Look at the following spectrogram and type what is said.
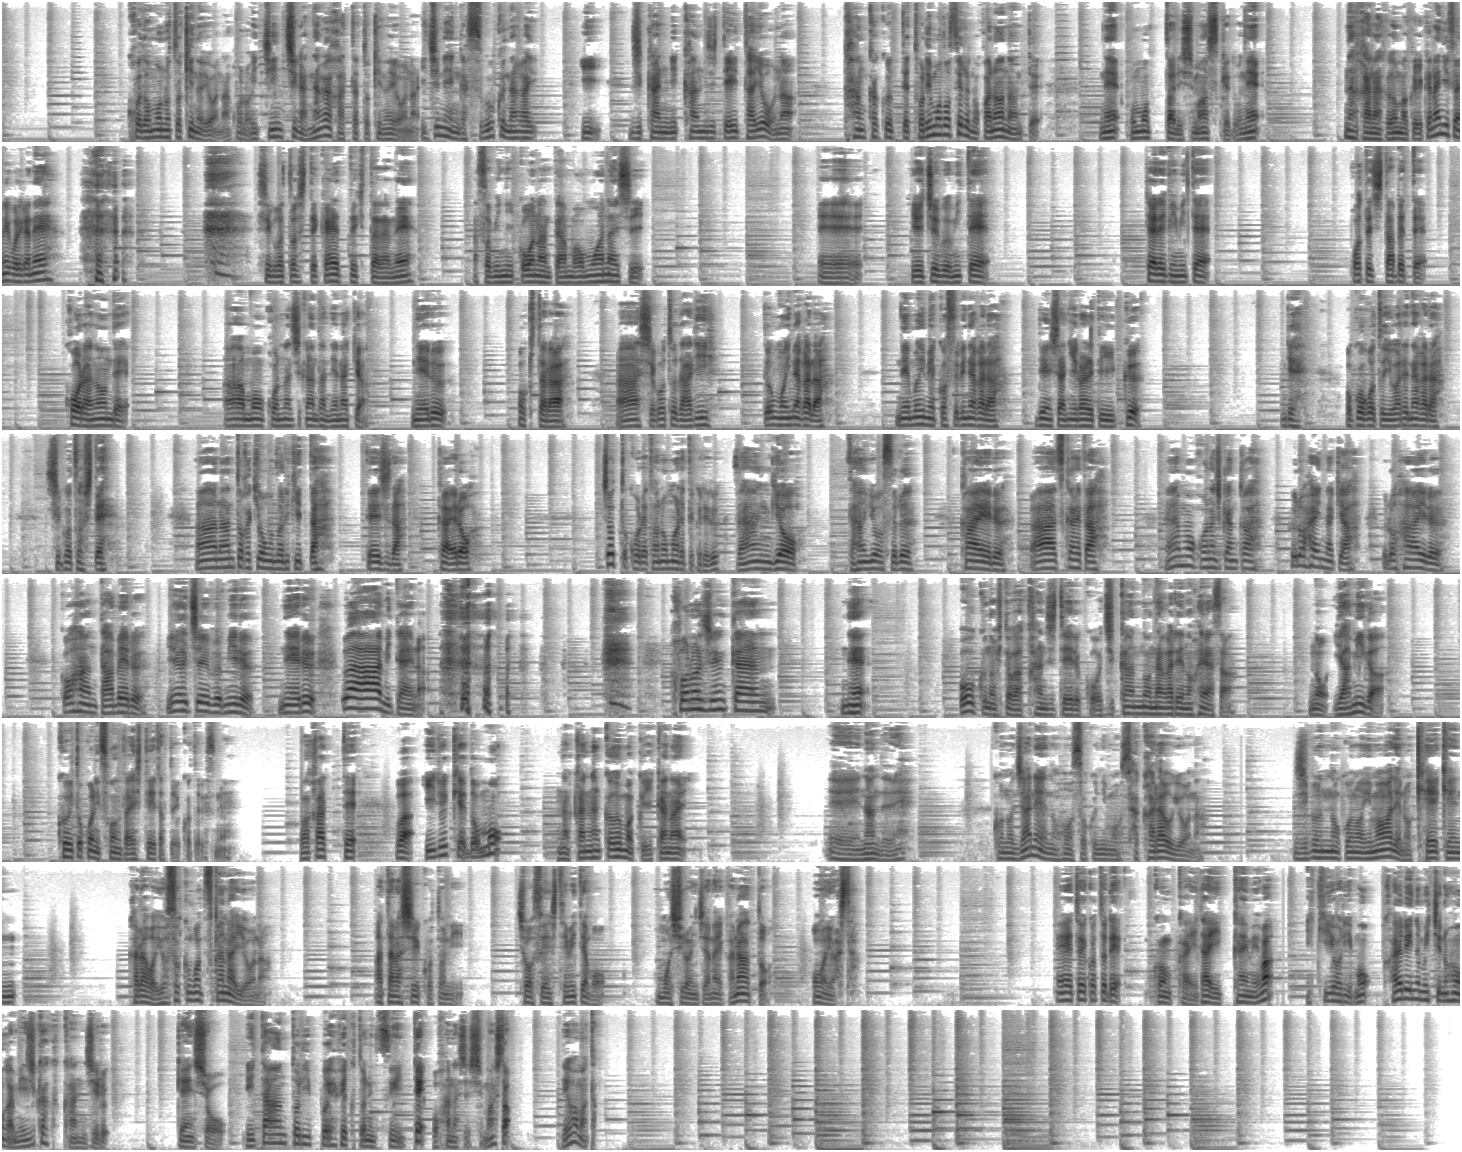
子供の時のような、この一日が長かった時のような、一年がすごく長い時間に感じていたような感覚って取り戻せるのかななんてね、思ったりしますけどね。なかなかうまくいかないんですよね、これがね。仕事して帰ってきたらね、遊びに行こうなんてあんま思わないし、えー、YouTube 見て、テレビ見て、ポテチ食べて、コーラ飲んで、ああ、もうこんな時間だ、寝なきゃ。寝る。起きたら、ああ、仕事だり。って思いながら、眠い目こすりながら、電車に揺られていく。で、おこごと言われながら、仕事して、ああ、なんとか今日も乗り切った。定時だ。帰ろう。ちょっとこれ頼まれてくれる？残業。残業する。帰る。ああ、疲れた。えー、もうこんな時間か。風呂入んなきゃ。風呂入る。ご飯食べる。YouTube 見る。寝る。うわーみたいな。この循環、ね。多くの人が感じている、こう、時間の流れの速さの闇が、こういうとこに存在していたということですね。分かってはいるけども、なかなかうまくいかない。えー、なんでね、このジャネーの法則にも逆らうような、自分のこの今までの経験からは予測もつかないような、新しいことに挑戦してみても面白いんじゃないかなと思いました。えー、ということで、今回第1回目は、行きよりも帰りの道の方が短く感じる現象、リターントリップエフェクトについてお話ししました。ではまた。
